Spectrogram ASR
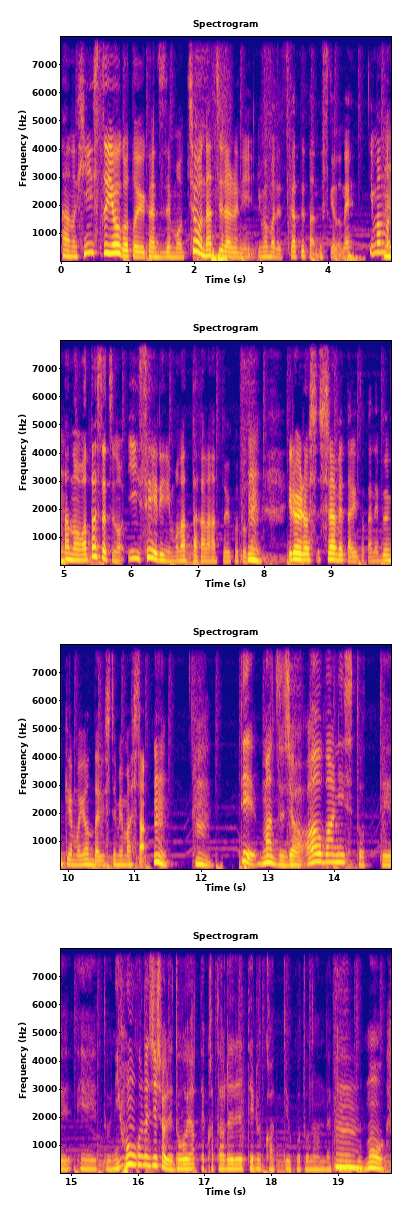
あの品質用語という感じでもう超ナチュラルに今まで使ってたんですけどね。今も、うんあの私たちのいい整理にもなったかなということで、うんいろいろし調べたりとかね文献も読んだりしてみました。うんうん。でまずじゃあアーバニストって、えー、と日本語の辞書でどうやって語られてるかっていうことなんだけれども、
